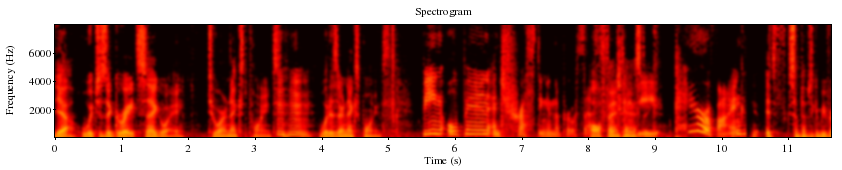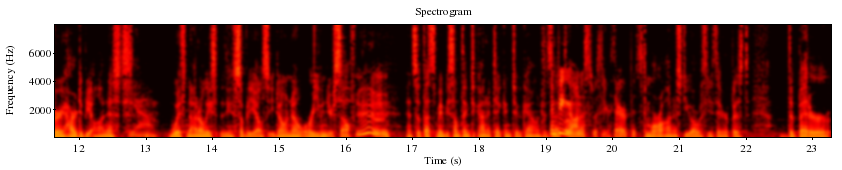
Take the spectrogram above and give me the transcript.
Yeah, which is a great segue to our next point. Mm-hmm. What is our next point? Being open and trusting in the process. Be fantastic. terrifying. It's sometimes it can be very hard to be honest Yeah. with not only somebody else that you don't know or even yourself. Mm. And so that's maybe something to kind of take into account. Is And being honest with your therapist. the more honest you are with your therapist, the better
